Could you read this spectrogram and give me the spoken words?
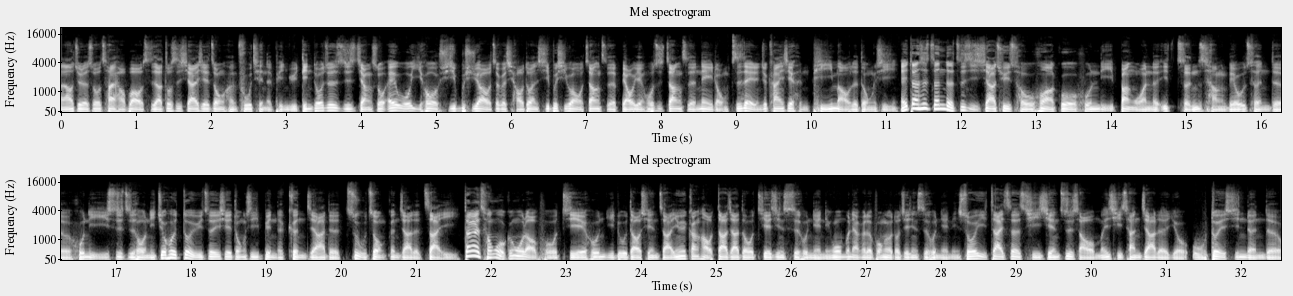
然后觉得说菜好不好吃啊，都是下一些这种很肤浅的评语，顶多就是只是讲说，哎，我以后需不需要这个桥段，希不希望我这样子的表演，或是这样子的内容之类的，你就看一些很皮毛的东西。哎，但是真的自己下去筹划过婚礼，办完了一整场流程的婚礼仪式之后，你就会对于这一些东西变得更加的注重，更加的在意。大概从我跟我老婆结婚一路到现在，因为刚好大家都。接近适婚年龄，我们两个的朋友都接近适婚年龄，所以在这期间，至少我们一起参加了有五对新人的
